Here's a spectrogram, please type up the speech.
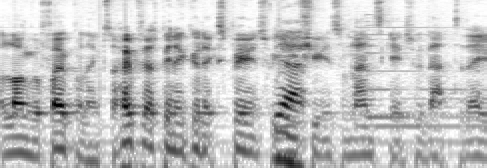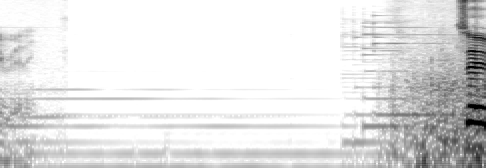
a longer focal length. So hopefully that's been a good experience for you shooting some landscapes with that today, really. So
